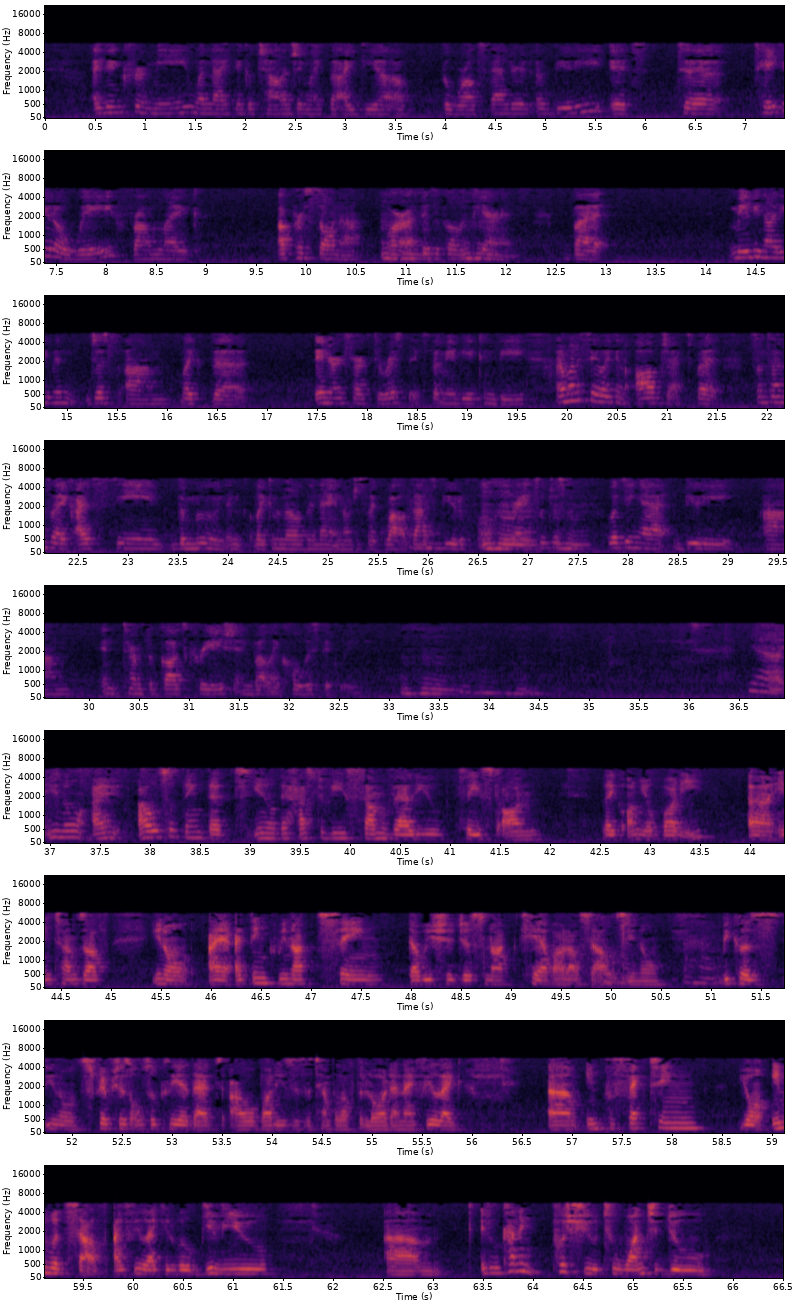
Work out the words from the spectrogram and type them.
I think for me, when I think of challenging like the idea of the world standard of beauty, it's to take it away from like a persona or a Mhm. physical Mhm. appearance, but maybe not even just um, like the inner characteristics, but maybe it can be I don't want to say like an object, but sometimes like I've seen the moon in like in the middle of the night and I'm just like, wow, that's Mhm. beautiful, Mhm. right? So just Mhm. looking at beauty um, in terms of God's creation, but like holistically. Mm-hmm. Mm-hmm. Yeah, you know, I I also think that you know there has to be some value placed on, like on your body, uh, in terms of, you know, I I think we're not saying that we should just not care about ourselves, you know, Mm-hmm. because you know scripture is also clear that our bodies is a temple of the lord and i feel like um, in perfecting your inward self i feel like it will give you um, it will kind of push you to want to do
